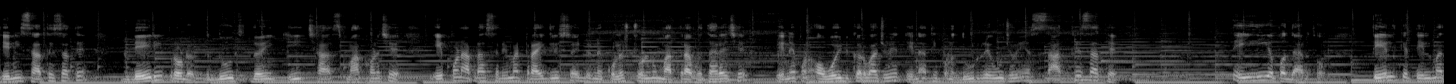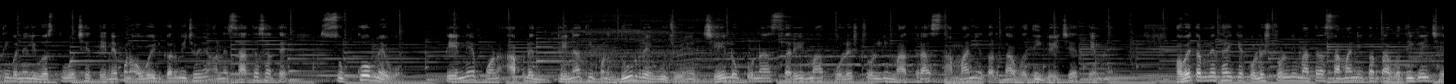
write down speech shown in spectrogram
તેની સાથે સાથે ડેરી પ્રોડક્ટ દૂધ, દહીં, ઘી, છાશ, માખણ છે, એ પણ આપણા શરીરમાં ટ્રાયગ્લિસાઇડ અને કોલેસ્ટ્રોલનું માત્રા વધારે છે. તેને પણ અવોઇડ કરવા જોઈએ. તેનાથી પણ દૂર રહેવું જોઈએ. સાથે સાથે તૈલીય પદાર્થો, તેલ કે તેલમાંથી બનેલી વસ્તુઓ છે, તેને પણ અવોઇડ કરવી જોઈએ. અને સાથે સાથે સૂકો મેવો તેને પણ આપણે તેનાથી પણ દૂર રહેવું જોઈએ. જે લોકોના શરીરમાં કોલેસ્ટ્રોલની માત્રા સામાન્ય કરતાં વધી ગઈ છે તેમણે હવે તમને થાય કે કોલેસ્ટ્રોલની માત્રા સામાન્ય કરતાં વધી ગઈ છે,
